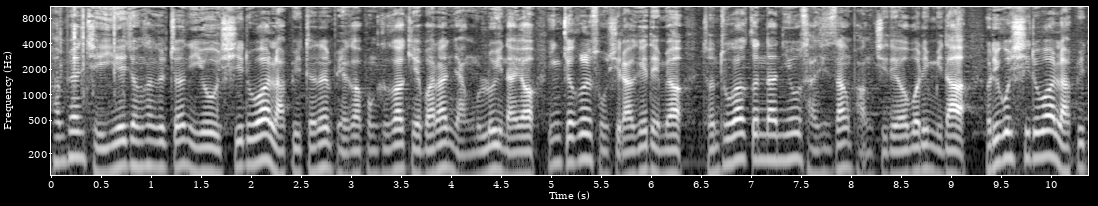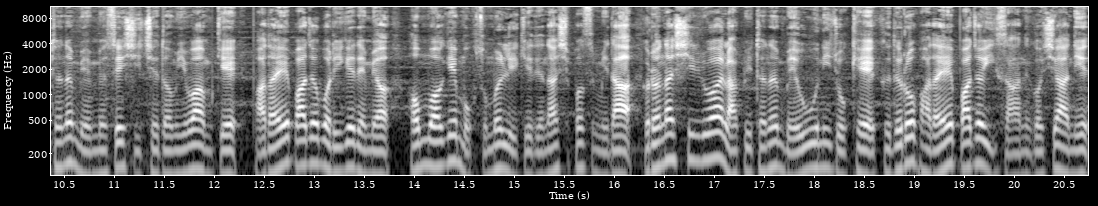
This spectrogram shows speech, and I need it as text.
한편 제2의 정상결전 이후 시루와 라피트는 베가펑크가 개발한 약물로 인하여 인격을 소실하게 되며 전투가 끝난 이후 사실상 방치되어 버립니다. 그리고 시루와 라피트는 몇몇의 시체 더미와 함께 바다에 빠져버리게 되며 허무하게 목숨을 잃게 되나 싶었습니다. 그러나 시루와 라피트는 매우 운이 좋게 그대로 바다에 빠져 익사하는 것이 아닌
